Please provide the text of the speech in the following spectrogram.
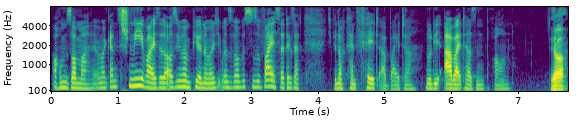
auch im Sommer. Der war immer ganz schneeweiß, sah aus wie ein Vampir. Und dann meinte ich immer so, warum bist du so weiß? Da hat er gesagt, ich bin doch kein Feldarbeiter, nur die Arbeiter sind braun. ja,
